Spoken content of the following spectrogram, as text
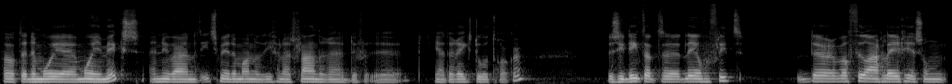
Was altijd een mooie, mooie mix. En nu waren het iets meer de mannen die vanuit Vlaanderen de, ja, de reeks doortrokken. Dus ik denk dat Leon van Vliet er wel veel aan gelegen is om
